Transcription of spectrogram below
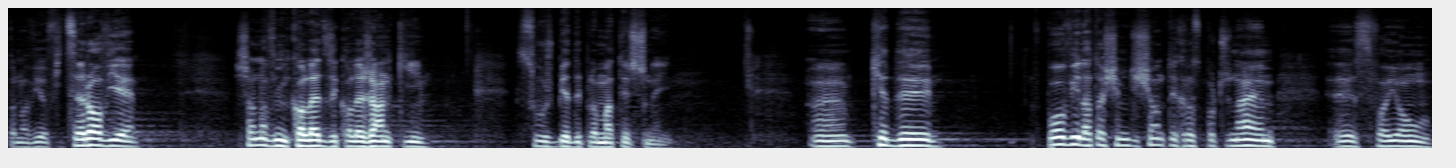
panowie oficerowie, szanowni koledzy, koleżanki w służbie dyplomatycznej. E, kiedy w połowie lat 80. rozpoczynałem e, swoją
